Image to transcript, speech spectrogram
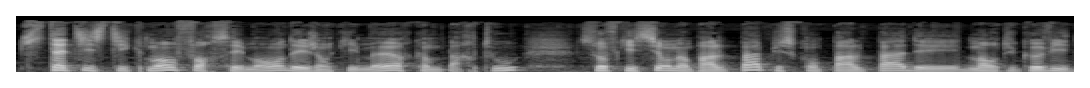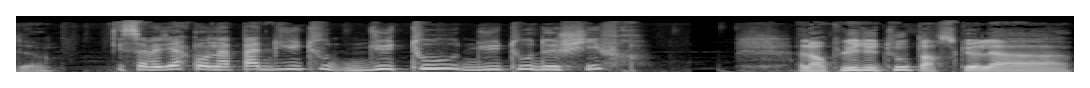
statistiquement, forcément, des gens qui meurent, comme partout. Sauf qu'ici, on n'en parle pas, puisqu'on ne parle pas des morts du Covid. Hein. Ça veut dire qu'on n'a pas du tout, du tout, du tout de chiffres? Alors plus du tout parce que la,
